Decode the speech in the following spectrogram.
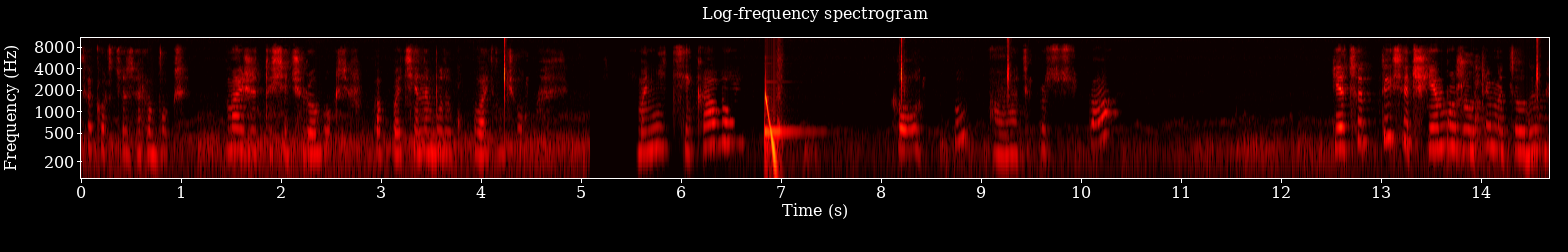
Це коштує за робокси. Майже тисячу робоксів. Капець, я не буду купувати нічого. Мені цікаво. А, це просто сюда. 500 тисяч я можу отримати один.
